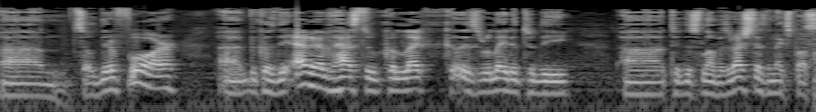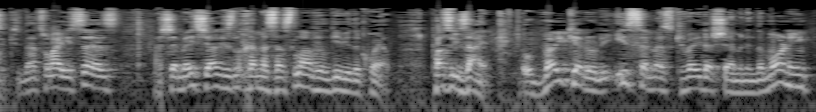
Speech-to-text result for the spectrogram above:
Um, so therefore, uh, because the erev has to collect is related to the uh, to this love. As Rashi says the next pasuk. That's why he says, "Hashem Yagis lechem es love." He'll give you the quail. Pasuk Zayin. Ubayker isem es kved Hashem, and in the morning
